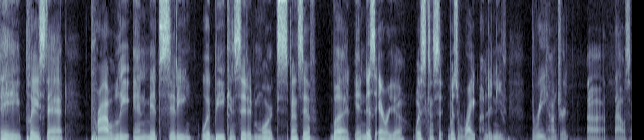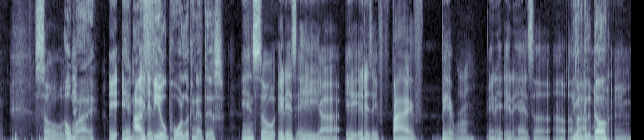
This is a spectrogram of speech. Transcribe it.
a place that probably in mid city would be considered more expensive, but in this area was consi- was right underneath three hundred uh, thousand. So Oh my! it, and I it is- feel poor looking at this. and so it is a uh, it, it is a five bedroom, and it, it has a. a, a You gonna get a dog? And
